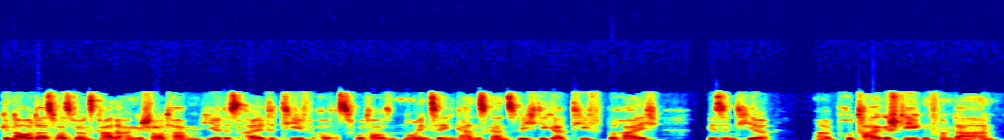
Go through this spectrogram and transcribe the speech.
genau das, was wir uns gerade angeschaut haben, hier das alte Tief aus 2019, ganz, ganz wichtiger Tiefbereich. Wir sind hier äh, brutal gestiegen von da an,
